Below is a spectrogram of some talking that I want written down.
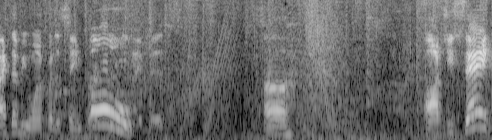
Fact that we went for the same person, Oh! I missed. Uh, Oh, she sank!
